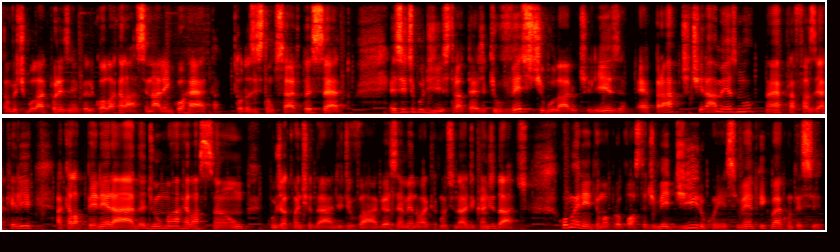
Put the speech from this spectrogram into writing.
Então, o vestibular, por exemplo, ele coloca lá, assinale incorreta, todas estão certo, exceto. Esse tipo de estratégia que o vestibular utiliza é para te tirar mesmo, né, para fazer aquele, aquela peneirada de uma relação cuja quantidade de vagas é menor que a quantidade de candidatos. Como o Enem tem uma proposta de medir o conhecimento, o que, que vai acontecer?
